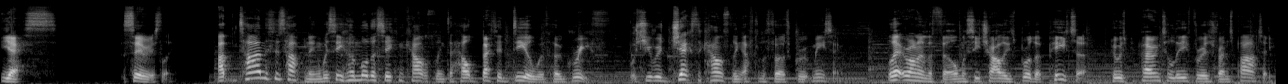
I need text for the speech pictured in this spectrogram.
Yes, seriously. At the time this is happening, we see her mother seeking counselling to help better deal with her grief, but she rejects the counselling after the first group meeting. Later on in the film, we see Charlie's brother, Peter, who is preparing to leave for his friend's party.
